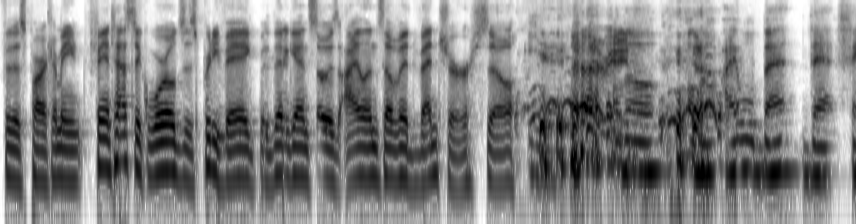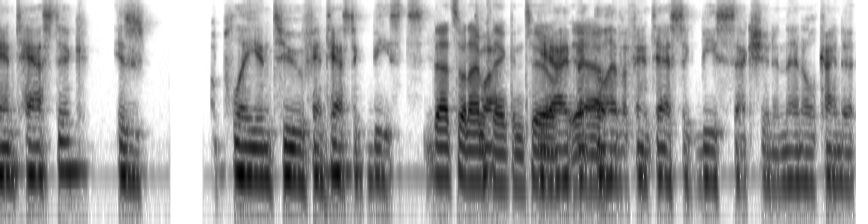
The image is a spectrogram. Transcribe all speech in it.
for this park. I mean, Fantastic Worlds is pretty vague, but then again, so is Islands of Adventure. So Yeah. I although, although I will bet that Fantastic is a play into Fantastic Beasts. that's what I'm So I- thinking too. Yeah, I bet they'll have a Fantastic Beast section, and then it'll kind of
